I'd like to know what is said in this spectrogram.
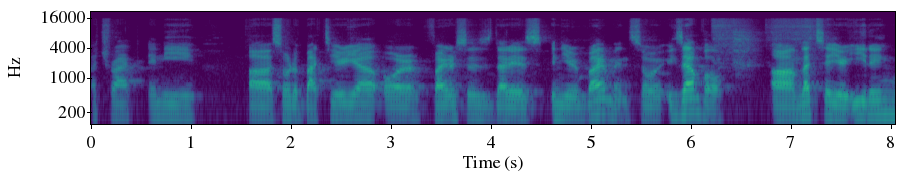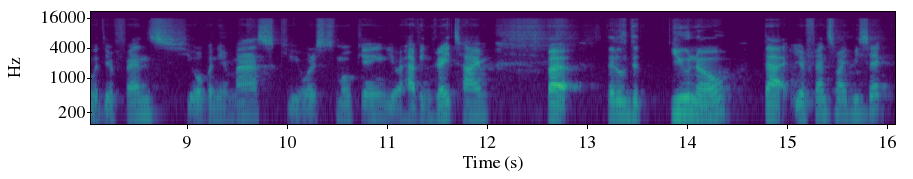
attract any uh, sort of bacteria or viruses that is in your environment. So, example, um, let's say you're eating with your friends, you open your mask, you were smoking, you're having great time, but little did you know that your friends might be sick,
